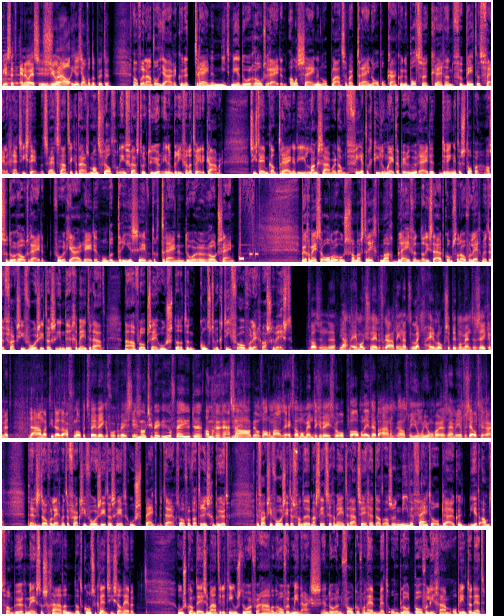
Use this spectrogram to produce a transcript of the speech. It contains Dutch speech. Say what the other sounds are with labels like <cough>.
Is het NOS Journaal. Hier is Jan van der Putten. Over een aantal jaren kunnen treinen niet meer door rood rijden. Alle seinen op plaatsen waar treinen op elkaar kunnen botsen... krijgen een verbeterd veiligheidssysteem. Dat zei staatssecretaris Mansveld van Infrastructuur... in een brief aan de Tweede Kamer. Het systeem kan treinen die langzamer dan 40 km per uur rijden... dwingen te stoppen als ze door rood rijden. Vorig jaar reden 173 treinen door een rood sein. Burgemeester Onno Hoes van Maastricht mag blijven. Dat is de uitkomst van overleg met de fractievoorzitters in de gemeenteraad. Na afloop zei Hoes dat het een constructief overleg was geweest. Het was een, eh, ja, een emotionele vergadering. En dat lijkt me heel logisch op dit moment. En zeker met de aandacht die daar de afgelopen twee weken voor geweest is. Emotie bij u of bij u de andere raadsleden? Nou, bij ons allemaal. Er zijn echt wel momenten geweest waarop we allemaal even hebben adem gehaald. Van jongen, jongen, waar zijn we in verzeild geraakt? Tijdens het overleg met de fractievoorzitters heeft Hoes spijt betuigd over wat er is gebeurd. De fractievoorzitters van de Maastrichtse gemeenteraad zeggen dat als er nieuwe feiten opduiken... die het ambt van burgemeester schaden, dat consequenties zal hebben. Hoes kwam deze maand in het nieuws door verhalen over minnaars... en door een foto van hem met ontbloot bovenlichaam op internet.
